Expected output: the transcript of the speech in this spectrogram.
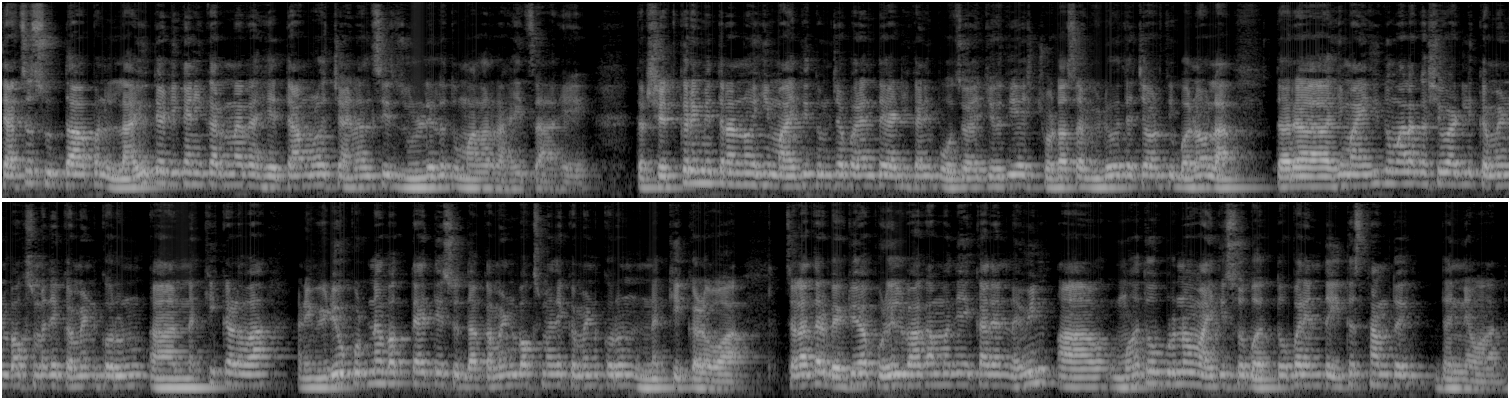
त्याचं सुद्धा आपण लाईव्ह त्या ठिकाणी करणार आहे. त्यामुळे चॅनलशी जुळलेलं तुम्हाला राहायचं आहे. तर शेतकरी मित्रांनो ही माहिती तुमच्यापर्यंत या ठिकाणी पोहोचवायची होती. एक छोटासा व्हिडिओ त्याच्यावरती बनवला. तर ही माहिती तुम्हाला कशी वाटली कमेंट बॉक्समध्ये कमेंट करून नक्की कळवा. आणि व्हिडिओ कुठनं बघताय ते सुद्धा कमेंट बॉक्समध्ये कमेंट करून नक्की कळवा. चला तर भेटूया पुढील भागामध्ये एखाद्या नवीन महत्त्वपूर्ण माहितीसोबत. तोपर्यंत इथंच थांबतोय. धन्यवाद.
